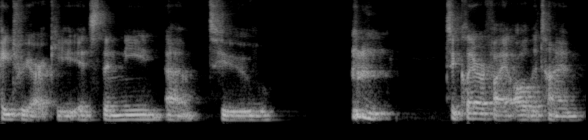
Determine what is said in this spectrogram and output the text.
patriarchy. It's the need um, to to clarify all the time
